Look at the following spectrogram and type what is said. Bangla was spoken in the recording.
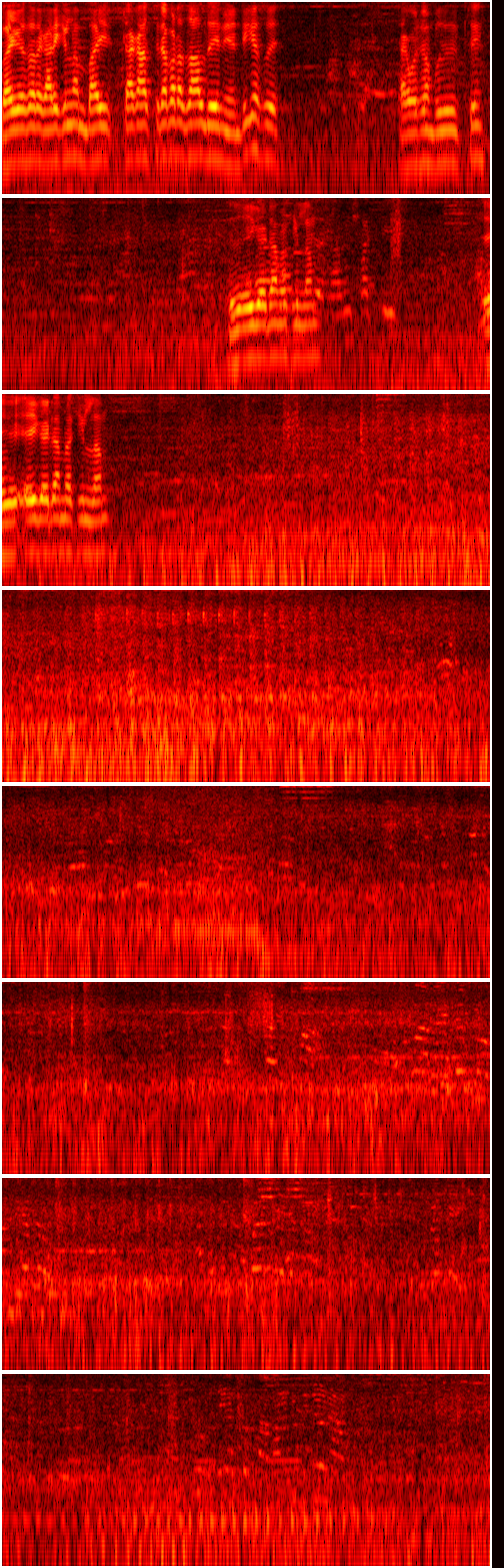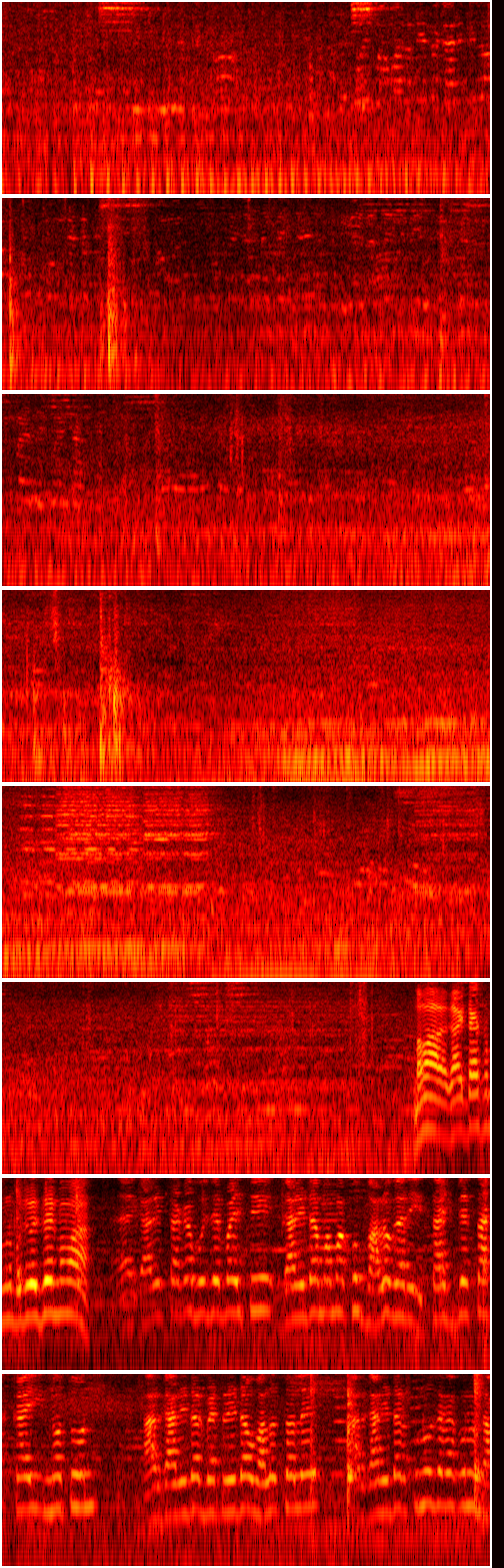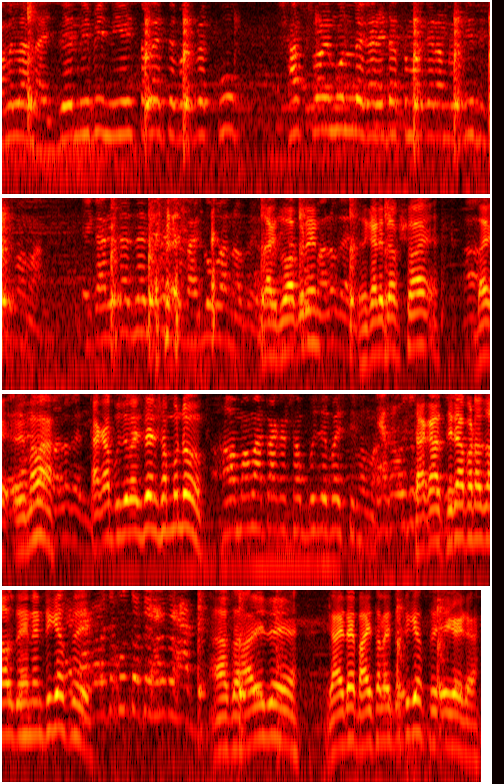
ভাই স্যার গাড়ি কিনলাম, ভাই টাকা সিরাপাটা জাল দিয়ে নিন ঠিক আছে? টাকা পয়সা বুঝে দিচ্ছি। এই গাড়িটা আমরা কিনলাম। এই গাড়িটা আমরা কিনলাম। মামা গাড়িটা সম্পূর্ণ বুঝে পেয়েছেন মামা? গাড়ির টাকা বুঝে পাইছি। গাড়িটা মামা খুব ভালো গাড়ি। সাইড ডে চাক্কাই নতুন। আর গাড়িটার ব্যাটারিটাও ভালো চলে। আর গাড়িটার কোনো জায়গা কোনো ঝামেলা নাই। যে নিবি নিয়েই চালাইতে পারবে। খুব সাশ্রয় মূল্যে গাড়িটা তোমাকে আমরা দিয়ে দিচ্ছি মামা। যাক দোয়া করেন গাড়ি। ব্যবসায় ভাই মামা টাকা বুঝে পাইছেন সম্পূর্ণ? হ্যাঁ মামা টাকা সব বুঝে পাইছি মামা। টাকা জাল ঠিক আছে? আচ্ছা আর এই যে গাড়িটা ভাই চালাই তো ঠিক আছে? এই গাড়িটা।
